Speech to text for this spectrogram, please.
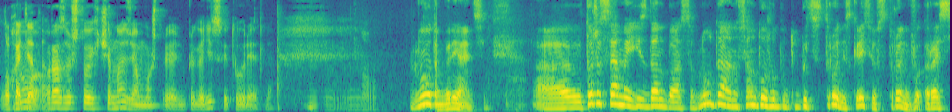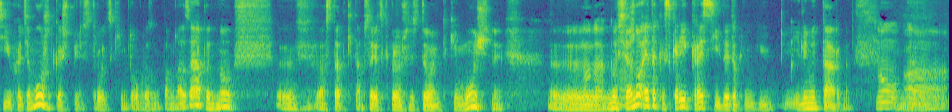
Ну, хотя ну, там... разве что их чернозем может реально пригодиться, и то вряд ли. Ну, ну там варианте. А, то же самое и с Донбассом. Ну да, но все равно должен быть встроен, и, скорее всего, встроен в Россию. Хотя может, конечно, перестроиться каким-то образом там на Запад, но э, остатки там советской промышленности довольно-таки мощные. Э, ну, да, но все равно это скорее к России, да, это элементарно. Ну, а,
